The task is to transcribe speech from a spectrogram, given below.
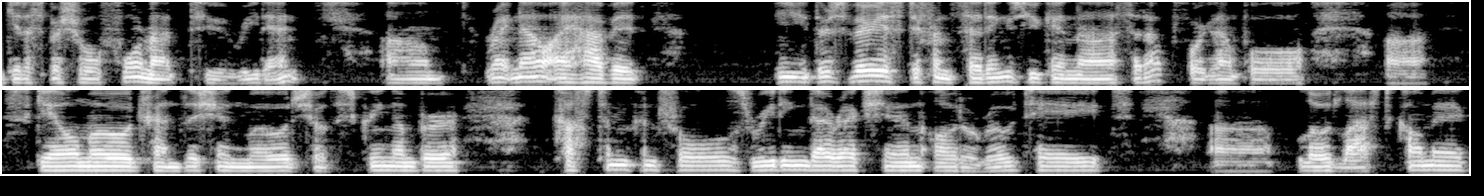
get a special format to read it. Um, right now, I have it there's various different settings you can uh, set up. For example, uh, scale mode, transition mode, show the screen number, custom controls, reading direction, auto rotate, uh, load last comic,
